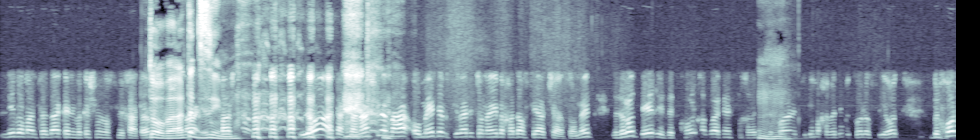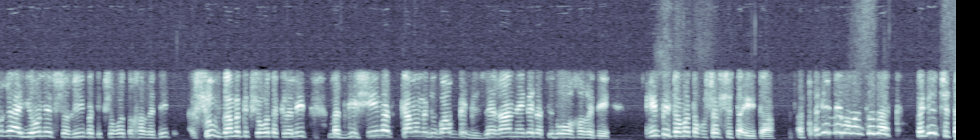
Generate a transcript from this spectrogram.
ליברמן צדק, אני מבקש ממנו סליחה. אתה טוב, אל תגזים. לא, אתה שנה שלמה עומד במסיבת עיתונאים בחדר סיעת ש"ס, עומד, וזה לא דרעי, זה כל חברי הכנסת החרדים, זה. כל הנציגים החרדים מכל הסיעות, בכל ראיון אפשרי בתקשורת החרדית, שוב, גם בתקשורת הכללית, מדגישים עד כמה מדובר בגזרה נגד הציבור החרדי. אם פתאום אתה חושב שטעית, אז תגיד ליברמן צדק. תגיד, שת...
